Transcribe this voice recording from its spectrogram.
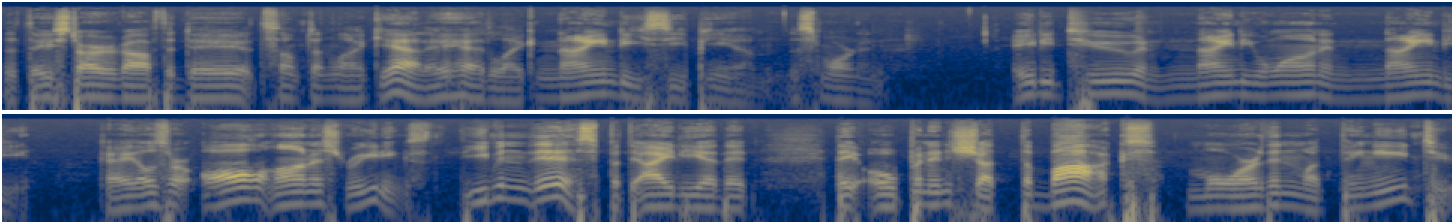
That they started off the day at something like yeah, they had like 90 CPM this morning, 82 and 91 and 90. Okay, those are all honest readings. Even this, but the idea that they open and shut the box more than what they need to,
